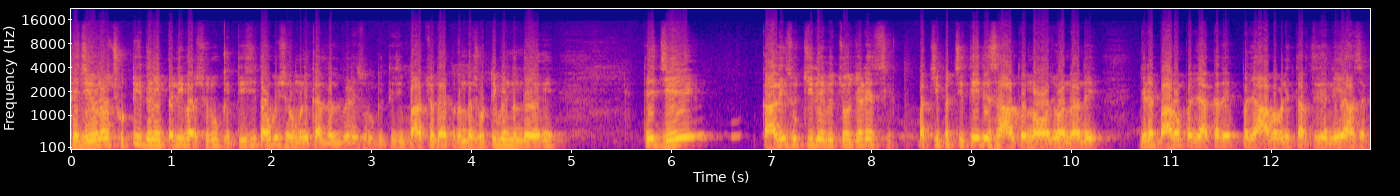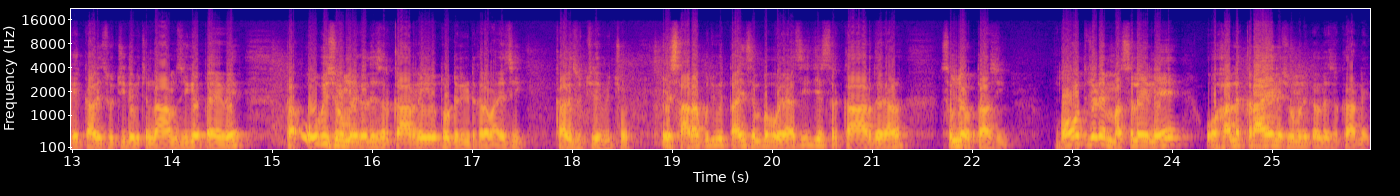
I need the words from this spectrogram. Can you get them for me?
ਤੇ ਜੇ ਉਹਨਾਂ ਨੂੰ ਛੁੱਟੀ ਦੇਣੀ ਪਹਿਲੀ ਵਾਰ ਸ਼ੁਰੂ ਕੀਤੀ ਸੀ, ਤਾਂ ਉਹ ਵੀ ਸ਼੍ਰੋਮਣੀ ਅਕਾਲੀ ਦਲ ਵੇਲੇ ਸ਼ੁਰੂ ਕੀਤੀ ਸੀ। ਬਾਅਦ ਚੋਂ ਤਾਂ ਪਤੰਦਰ ਛੁੱਟੀ ਵੀ ਨਹੀਂ ਦਿੰਦੇ ਹੈਗੇ। ਤੇ ਜੇ ਕਾਲੀ ਸੂਚੀ ਦੇ ਵਿੱਚੋਂ ਜਿਹੜੇ 25 25 30 ਦੇ ਸਾਲ ਤੋਂ ਨੌਜਵਾਨਾਂ ਦੇ ਜਿਹੜੇ ਬਾਹਰੋਂ ਪੰਜਾਬ ਕਦੇ ਪੰਜਾਬ ਆਪਣੀ ਧਰਤੀ ਤੇ ਨਹੀਂ ਆ ਸਕੇ, ਕਾਲੀ ਸੂਚੀ ਦੇ ਵਿੱਚ ਨਾਮ ਸੀਗੇ ਪਏ ਵੇ, ਤਾਂ ਉਹ ਵੀ ਸ਼੍ਰੋਮਣੀ ਅਕਾਲੀ ਦੀ ਸਰਕਾਰ ਨੇ ਉੱਥੋਂ ਡਿਲੀਟ ਕਰਵਾਏ ਸੀ, ਕਾਲੀ ਸੂਚੀ ਦੇ ਵਿੱਚੋਂ। ਇਹ ਸਾਰਾ ਕੁਝ ਵੀ ਤਾਂ ਹੀ ਸੰਭਵ ਹੋਇਆ ਸੀ, ਜੇ ਸਰਕਾਰ ਦੇ ਨਾਲ ਸਮਝੌਤਾ ਸੀ। ਬਹੁਤ ਜਿਹੜੇ ਮਸਲੇ ਨੇ, ਉਹ ਹੱਲ ਕਰਾਏ ਨੇ ਸ਼੍ਰੋਮਣੀ ਅਕਾਲੀ ਦਲ ਸਰਕਾਰ ਨੇ।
